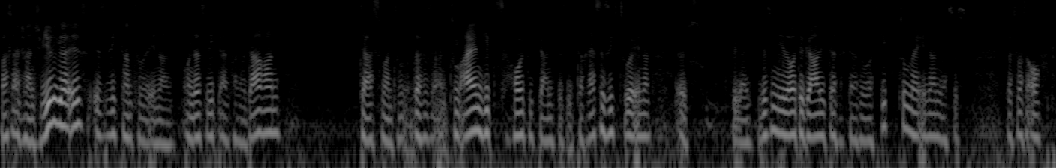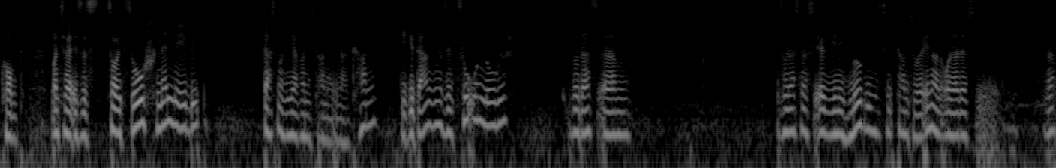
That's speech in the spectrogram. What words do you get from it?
was anscheinend schwieriger ist, ist sich daran zu erinnern. Und das liegt einfach nur daran, dass man zum, dass es zum einen gibt es häufig gar nicht das Interesse, sich zu erinnern. Es, vielleicht wissen die Leute gar nicht, dass es da sowas gibt zum Erinnern, was es, das was oft kommt. Manchmal ist das Zeug so schnelllebig, dass man sich einfach nicht daran erinnern kann. Die Gedanken sind zu unlogisch, sodass, ähm, sodass das irgendwie nicht möglich ist, sich daran zu erinnern. Oder das, äh, ne?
